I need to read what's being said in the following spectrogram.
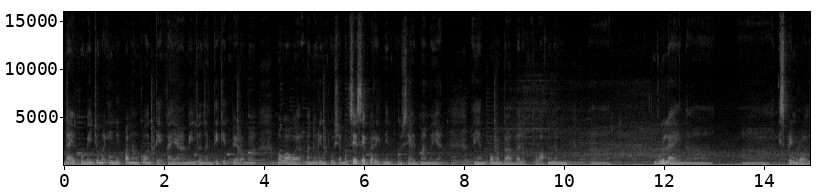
dahil po medyo mainit pa ng konti kaya medyo nagdikit. Pero ma mawawa rin po siya magse-separate din po siya mamaya ayan po magbabalot po ako ng ah, gulay na ah, spring roll.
